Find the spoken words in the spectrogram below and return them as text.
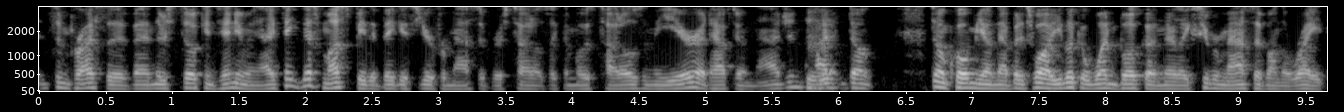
it's impressive, and they're still continuing. I think this must be the biggest year for massive Massiverse titles, like the most titles in the year. I'd have to imagine. Mm-hmm. I don't don't quote me on that, but it's wild. You look at one book and they're like super massive on the right.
